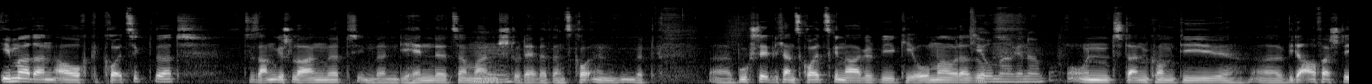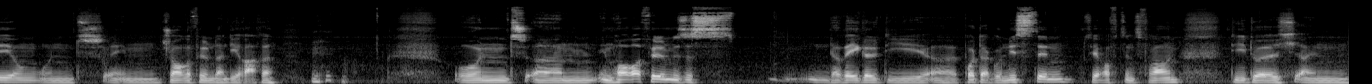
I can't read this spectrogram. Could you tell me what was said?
immer dann auch gekreuzigt wird, zusammengeschlagen wird, ihm werden die Hände zermanscht mhm. oder er wird, ans, wird äh, buchstäblich ans Kreuz genagelt, wie Keoma oder so. Keoma, genau. Und dann kommt die äh, Wiederauferstehung und äh, im Genrefilm dann die Rache. Mhm. Und ähm, im Horrorfilm ist es in der Regel die äh, Protagonistin, sehr oft sind es Frauen, die durch eine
